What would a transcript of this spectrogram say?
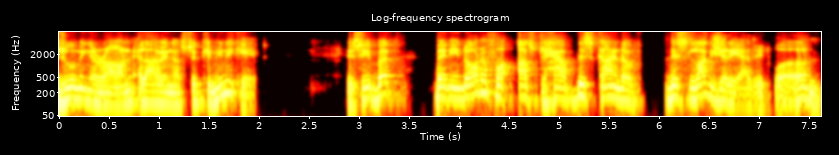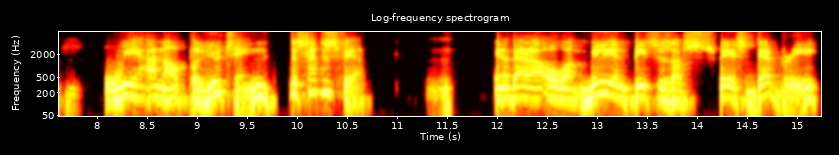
zooming around, allowing us to communicate. You see, but then in order for us to have this kind of this luxury, as it were, mm-hmm. we are now polluting the stratosphere. Mm-hmm. You know, there are over a million pieces of space debris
